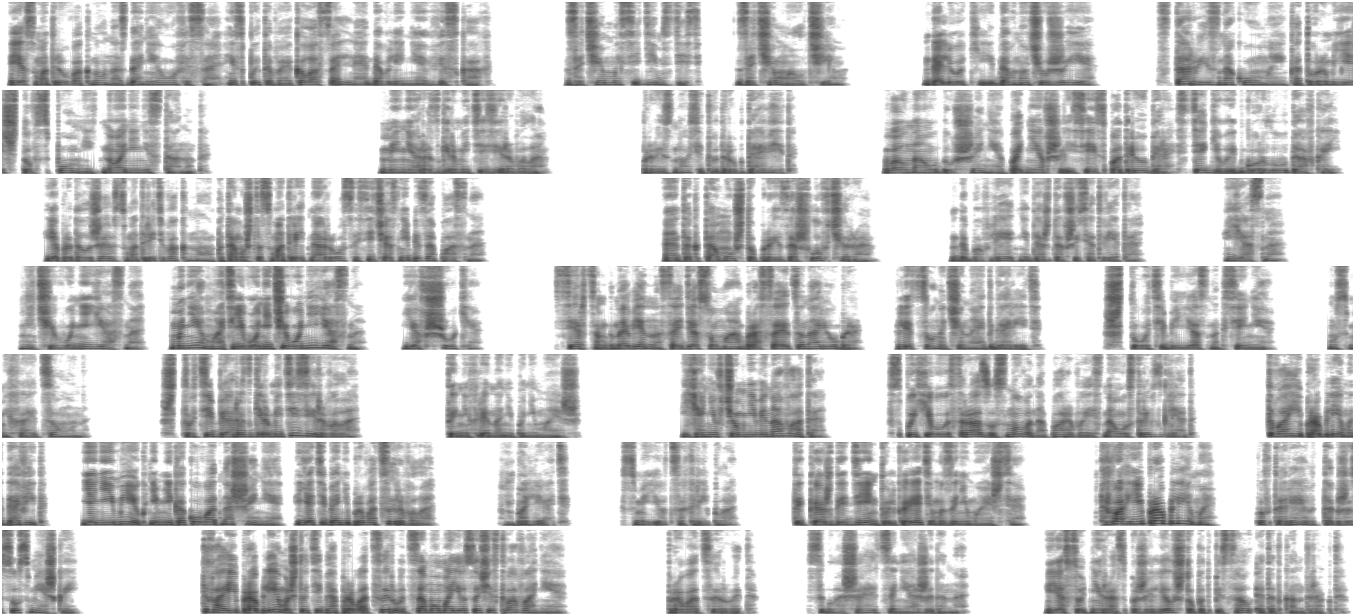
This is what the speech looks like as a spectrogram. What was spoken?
Я смотрю в окно на здание офиса, испытывая колоссальное давление в висках. Зачем мы сидим здесь? Зачем молчим? Далекие, давно чужие. Старые знакомые, которым есть что вспомнить, но они не станут. Меня разгерметизировало. Произносит вдруг Давид. Волна удушения, поднявшаяся из-под ребер, стягивает горло удавкой. Я продолжаю смотреть в окно, потому что смотреть на Роса сейчас небезопасно. «Это к тому, что произошло вчера», — добавляет, не дождавшись ответа. «Ясно?» «Ничего не ясно. Мне, мать его, ничего не ясно. Я в шоке. Сердце, мгновенно, сойдя с ума, бросается на ребра. Лицо начинает гореть. «Что тебе ясно, Ксения?» — усмехается он что тебя разгерметизировало. Ты ни хрена не понимаешь. Я ни в чем не виновата. Вспыхиваю сразу, снова напарываясь на острый взгляд. Твои проблемы, Давид. Я не имею к ним никакого отношения. Я тебя не провоцировала. Блять. Смеется хрипло. Ты каждый день только этим и занимаешься. Твои проблемы, повторяю также с усмешкой. Твои проблемы, что тебя провоцирует само мое существование. Провоцирует. Соглашается неожиданно. Я сотни раз пожалел, что подписал этот контракт.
